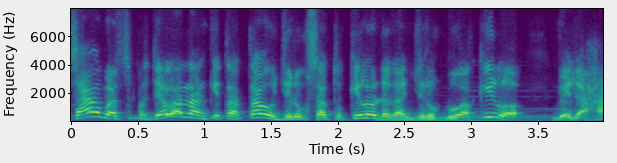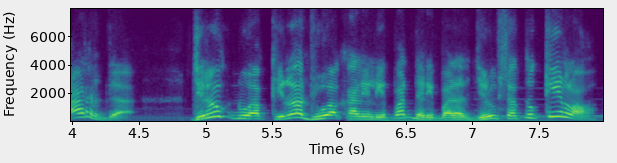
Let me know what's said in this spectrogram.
Sahabat seperjalanan kita tahu jeruk satu kilo dengan jeruk dua kilo beda harga. Jeruk 2 kilo dua kali lipat daripada jeruk 1 kilo.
